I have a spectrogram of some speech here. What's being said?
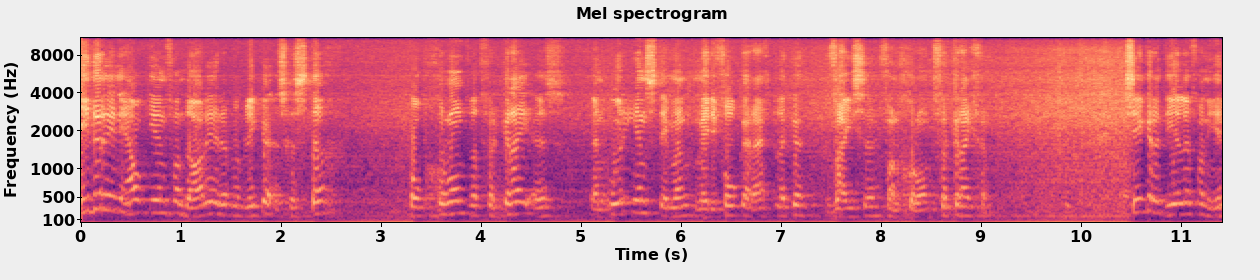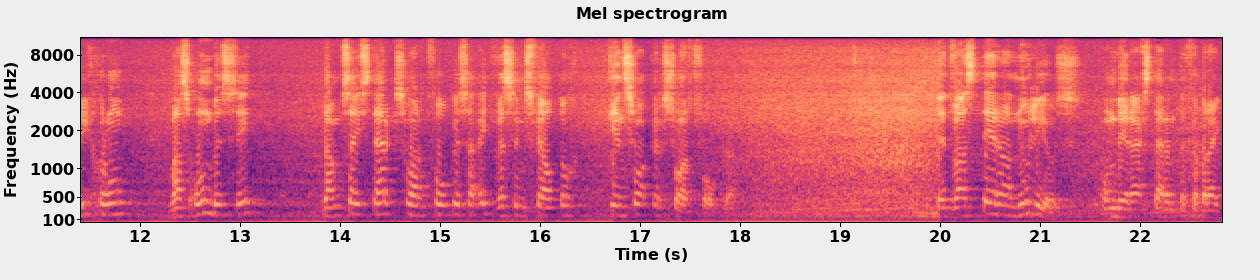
Ieder en elkeen van daardie republieke is gestig op grond wat verkry is in ooreenstemming met die volkerechtelike wijse van grondverkryging. Sekere dele van hierdie grond was onbeset, dankzij sterk swartvolke sy uitwissingsveldtog teen swakker swartvolke. Dit was terra nullius, om die rechtsterm te gebruik,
